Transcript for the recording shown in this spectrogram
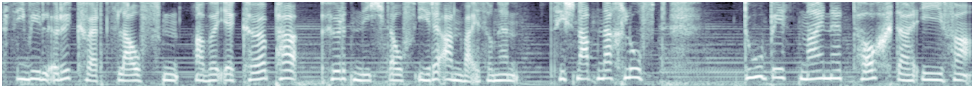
Sie will rückwärts laufen, aber ihr Körper hört nicht auf ihre Anweisungen. Sie schnappt nach Luft. Du bist meine Tochter, Eva,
